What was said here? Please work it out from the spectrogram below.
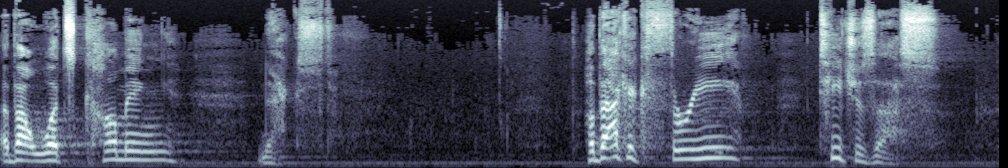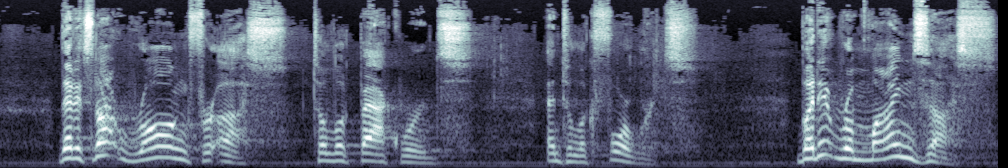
about what's coming next. Habakkuk 3 teaches us that it's not wrong for us to look backwards and to look forwards. But it reminds us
